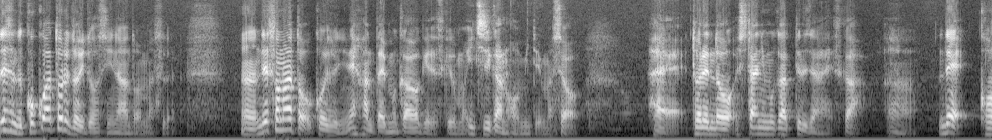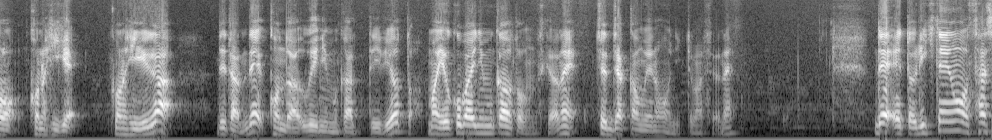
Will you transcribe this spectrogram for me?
ですので、ここは取れといてほしいなと思います。うん、で、その後、こういうふうにね、反対向かうわけですけども、1時間の方を見てみましょう。はい、トレンド下に向かってるじゃないですか。うん、で、この、このヒゲ。このヒゲが出たんで、今度は上に向かっているよと。まあ、横ばいに向かうと思うんですけどね。ちょっと若干上の方に行ってますよね。で、えっと、力点を指し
